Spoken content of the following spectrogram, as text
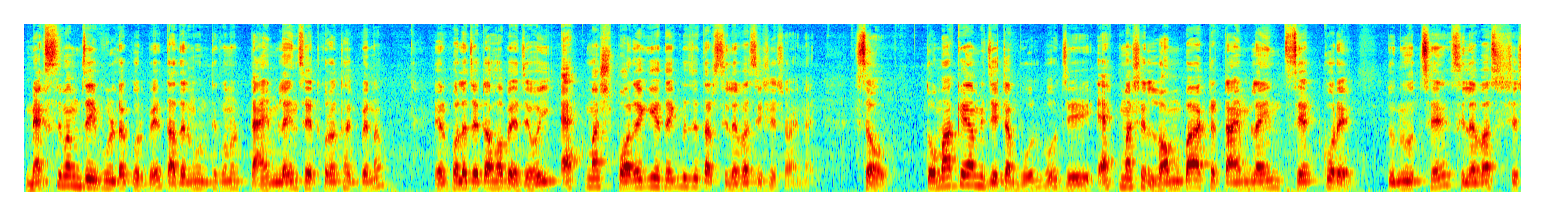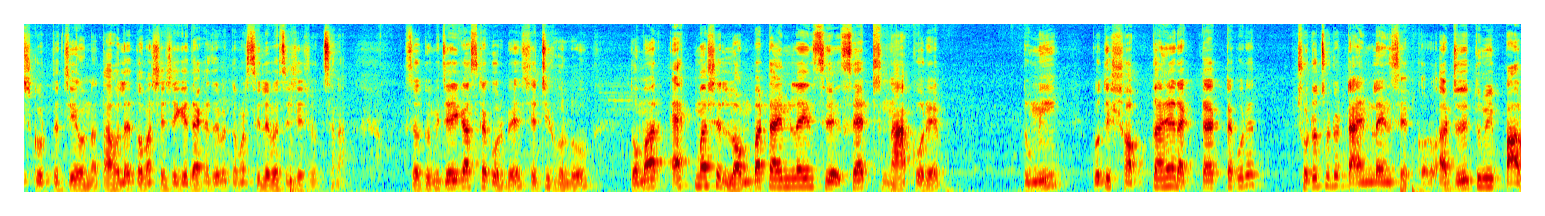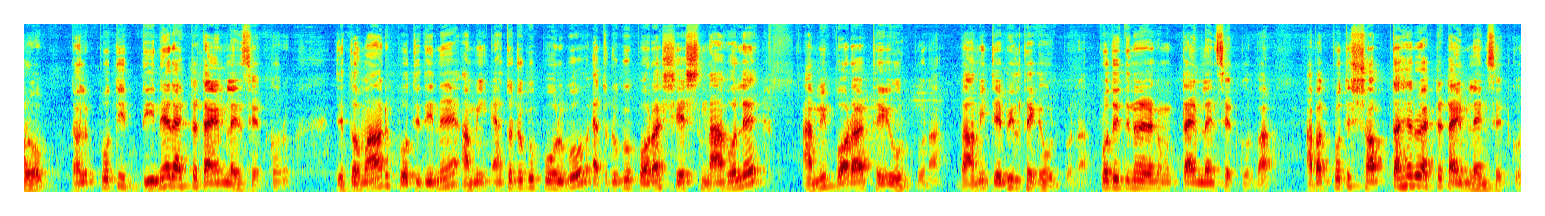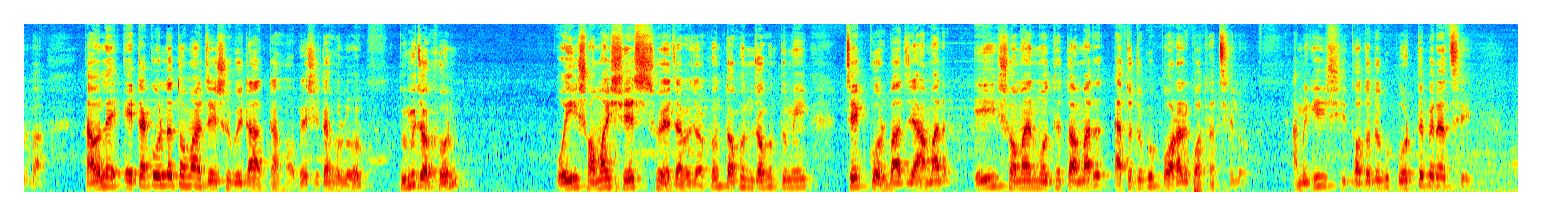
ম্যাক্সিমাম যেই ভুলটা করবে, তাদের মধ্যে কোনো টাইম লাইন সেট করা থাকবে না। এর ফলে যেটা হবে যে ওই এক মাস পরে গিয়ে দেখবে যে তার সিলেবাসই শেষ হয় নাই। সো তোমাকে আমি যেটা বলব যে এক মাসের লম্বা একটা টাইম লাইন সেট করে তুমি হচ্ছে সিলেবাস শেষ করতে যেও না, তাহলে তোমার শেষে গিয়ে দেখা যাবে তোমার সিলেবাসই শেষ হচ্ছে না। সো তুমি যেই কাজটা করবে সেটি হলো তোমার এক মাসের লম্বা টাইম লাইন সেট না করে তুমি প্রতি সপ্তাহের একটা একটা করে ছোট ছোট টাইম লাইন সেট করো। আর যদি তুমি পারো, তাহলে প্রতিদিনের একটা টাইম লাইন সেট করো, যে তোমার প্রতিদিনে আমি এতটুকু পড়ব, এতটুকু পড়া শেষ না হলে আমি পড়ার থেকে উঠবো না, বা আমি টেবিল থেকে উঠবো না। প্রতিদিনের এরকম টাইম লাইন সেট করবা। আবার প্রতি সপ্তাহেরও একটা টাইম লাইন সেট করবা। তাহলে এটা করলে তোমার যে সুবিধাটা হবে সেটা হলো, তুমি যখন ওই সময় শেষ হয়ে যাবে যখন, তখন যখন তুমি চেক করবা যে আমার এই সময়ের মধ্যে তো আমার এতটুকু পড়ার কথা ছিল। আমি কি ততটুকু পড়তে পেরেছি?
